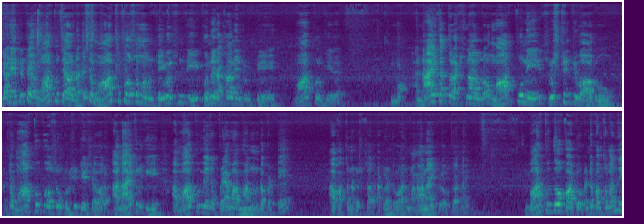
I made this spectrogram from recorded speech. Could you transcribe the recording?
కానీ ఏంటంటే మార్పు తేవడం అయితే మార్పు కోసం మనం చేయవలసింది కొన్ని రకాలైనటువంటి మార్పులకి మా- నాయకత్వ లక్షణాల్లో మార్పుని సృష్టించేవారు. అంటే మార్పు కోసం కృషి చేసేవారు. ఆ నాయకులకి ఆ మార్పు మీద ప్రేమ అభిమానం ఉండబట్టే ఆ పక్క నడుస్తారు. అటువంటి వారు మహానాయకులు అవుతారు నాయకులు మార్పుతో పాటు అంటే కొంతమంది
